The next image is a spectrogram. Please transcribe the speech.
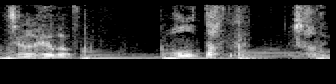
Het zijn er heel wat. 180, schat ik.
